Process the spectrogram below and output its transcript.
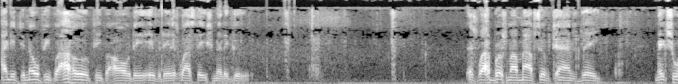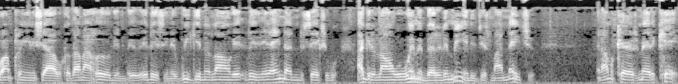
I get to know people. I hug people all day, every day. That's why I stay smelling good. That's why I brush my mouth several times a day. Make sure I'm clean and shower because I'm out hugging. Eh, eh, listen, if we getting along, it, it ain't nothing sexual. I get along with women better than men. It's just my nature. And I'm a charismatic cat.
